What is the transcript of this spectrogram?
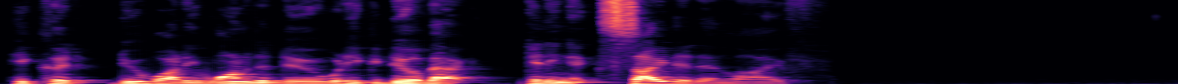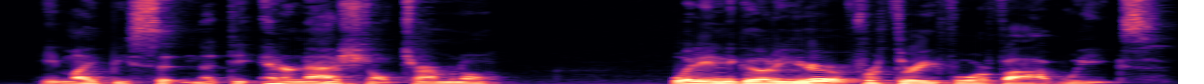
he could do what he wanted to do, what he could do about getting excited in life, he might be sitting at the international terminal waiting to go to Europe for three, four, five weeks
